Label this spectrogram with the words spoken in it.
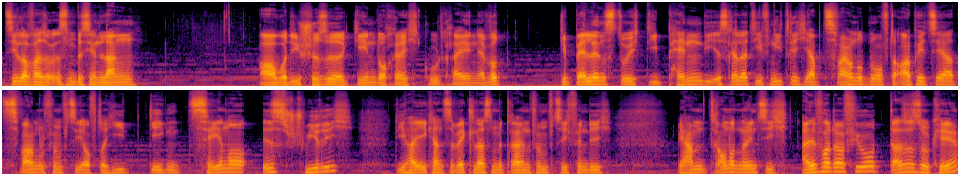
Zielerfassung ist ein bisschen lang, aber die Schüsse gehen doch recht gut rein. Er wird gebalanced durch die Pen, die ist relativ niedrig. Ihr habt 200 nur auf der APCR, 250 auf der Heat gegen 10er, ist schwierig. Die HE kannst du weglassen mit 53, finde ich. Wir haben 390 Alpha dafür, das ist okay.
